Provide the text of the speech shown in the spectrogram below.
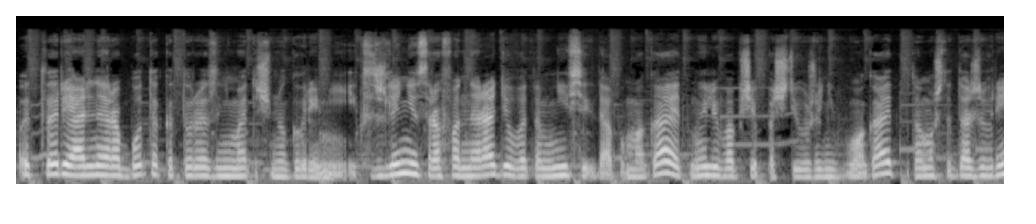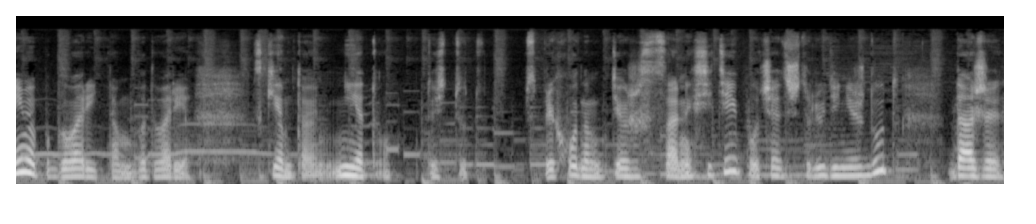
это реальная работа, которая занимает очень много времени. И, к сожалению, сарафанное радио в этом не всегда помогает, ну или вообще почти уже не помогает, потому что даже время поговорить там во дворе с кем-то нету. То есть тут с приходом тех же социальных сетей получается, что люди не ждут даже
